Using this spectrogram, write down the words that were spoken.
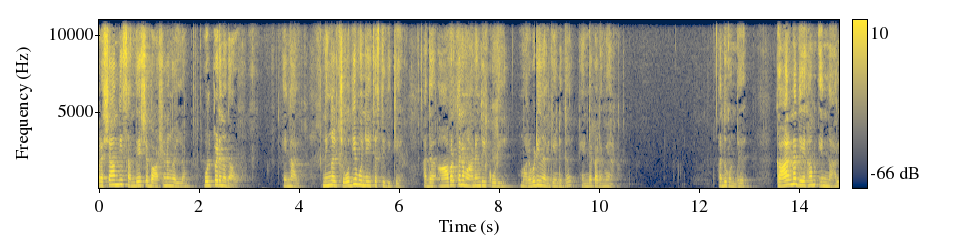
പ്രശാന്തി സന്ദേശ ഭാഷണങ്ങളിലും ഉൾപ്പെടുന്നതാവും. എന്നാൽ നിങ്ങൾ ചോദ്യം ഉന്നയിച്ച സ്ഥിതിക്ക് അത് ആവർത്തനമാണെങ്കിൽ കൂടി മറുപടി നൽകേണ്ടത് എന്റെ കടമയാണ്. അതുകൊണ്ട് കാരണദേഹം എന്നാൽ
